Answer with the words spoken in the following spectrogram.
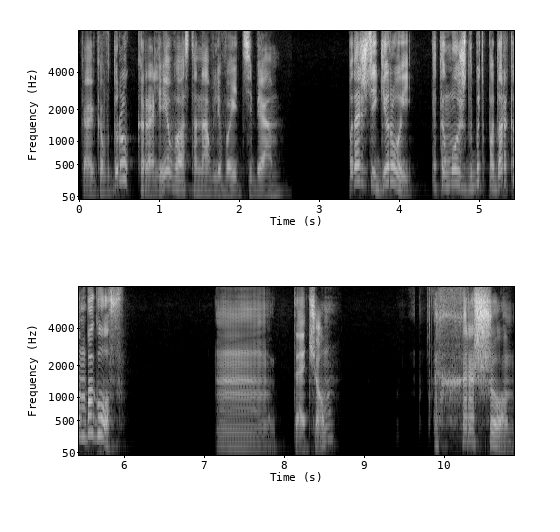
как вдруг королева останавливает тебя. «Подожди, герой, это может быть подарком богов!» «Ммм, ты о чем?» «Хорошо,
